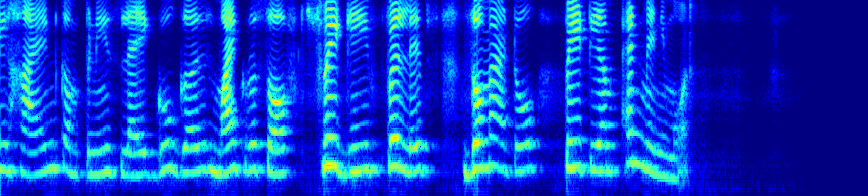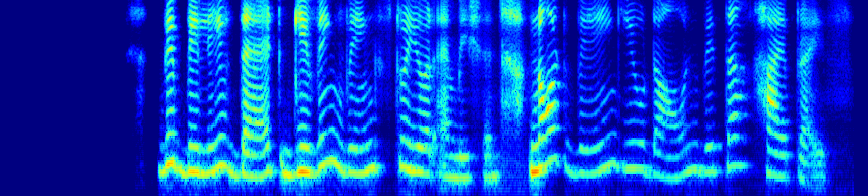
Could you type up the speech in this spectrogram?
behind companies like Google, Microsoft, Swiggy, Philips, Zomato, Paytm, and many more. We believe that giving wings to your ambition, not weighing you down with a high price.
